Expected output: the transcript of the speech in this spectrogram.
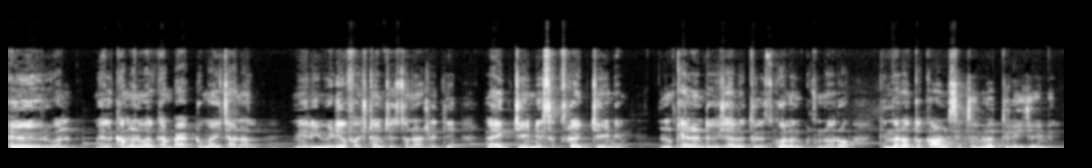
Hello everyone welcome and welcome back to my channel మీరు ఈ వీడియో ఫస్ట్ టైం చూస్తున్నట్లయితే లైక్ చేయండి సబ్స్క్రైబ్ చేయండి. ఇంకెలాంటి విషయాలు తెలుసుకోవాలనుకుంటున్నారో కింద నాతో కామెంట్ సెక్షన్లో తెలియజేయండి.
